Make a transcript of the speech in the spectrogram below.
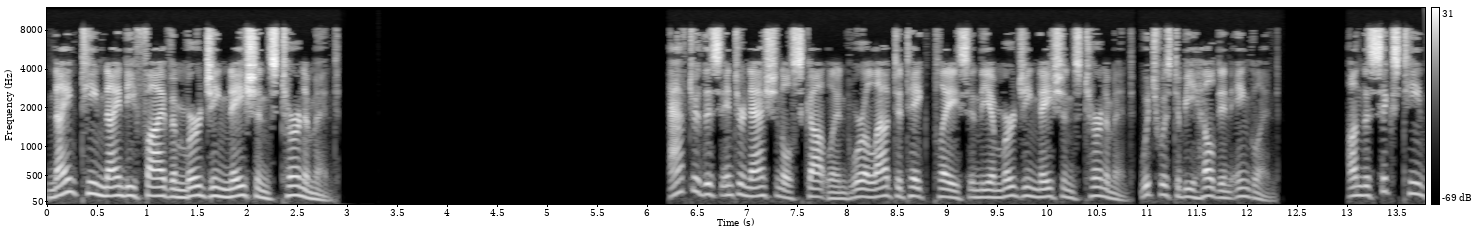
1995 Emerging Nations Tournament After this international Scotland were allowed to take place in the Emerging Nations Tournament, which was to be held in England. On 16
